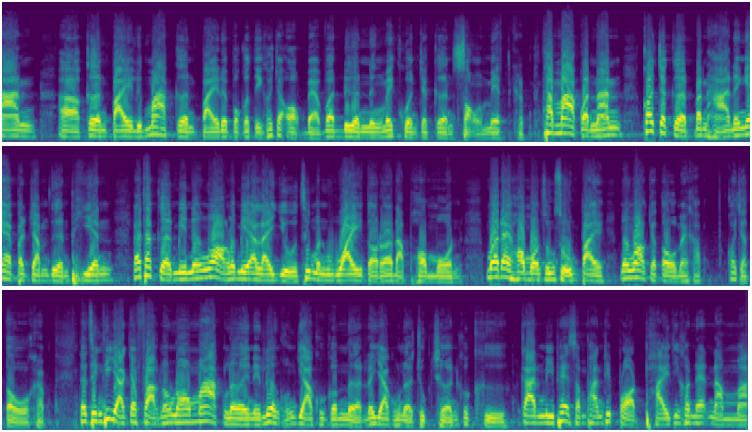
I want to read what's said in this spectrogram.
นานเกินไปหรือมากเกินไปโดยปกติเขาจะออกแบบว่าเดือนหนึ่งไม่ควรจะเกิน 2 เม็ดครับถ้ามากกว่านั้นก็จะเกิดปัญหาในแง่ประจำเดือนเพี้ยน และถ้าเกิดมีเนื้องอกแล้วมีอะไรอยู่ ซึ่งมันไวต่อระดับฮอร์โมนเมื่อได้ฮอร์โมนสูงๆไปเนื้องอกจะโตไหมครับก็จะโตครับ แต่สิ่งที่อยากจะฝากน้องๆ มากเลย ในเรื่องของยาคุมกำเนิดและยาคุมกำเนิดฉุกเฉินก็คือ การมีเพศสัมพันธ์ที่ปลอดภัยที่เขาแนะนำมา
